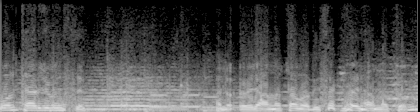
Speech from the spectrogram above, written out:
onun tercümesi. Hani öyle anlatamadıysak böyle anlatalım.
